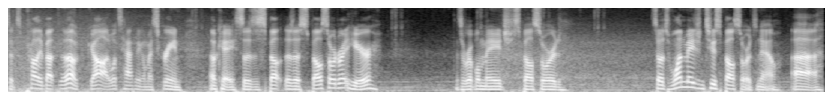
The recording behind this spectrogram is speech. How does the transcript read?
So it's probably about... Oh god, what's happening on my screen? Okay, so there's a spell there's a spell sword right here. There's a rebel mage, spell sword, so it's one mage and two spell swords now. Uh,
